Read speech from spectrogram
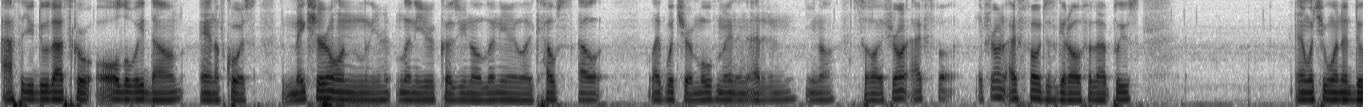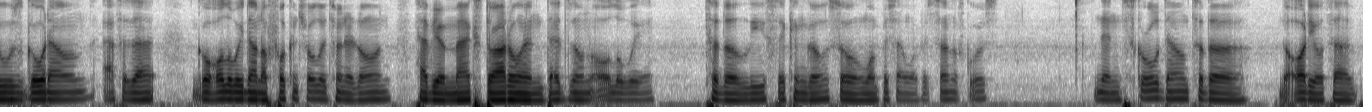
after you do that, scroll all the way down, and of course, make sure on linear, linear, because you know linear like helps out like with your movement and editing, you know. So if you're on Expo, if you're on Expo, just get off of that, please. And what you want to do is go down after that, go all the way down to foot controller, turn it on, have your max throttle and dead zone all the way to the least it can go. So 1%, 1%, of course. And then scroll down to the, the audio tab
